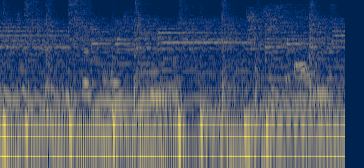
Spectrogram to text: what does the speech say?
to just the gentle way she. She's just always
